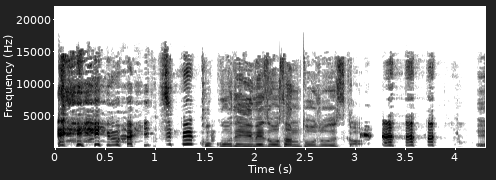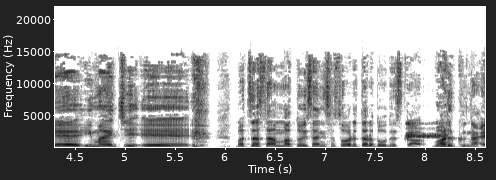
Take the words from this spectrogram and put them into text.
ここで梅蔵さんの登場ですか？えー、いまいち、えー、松田さん、的井さんに誘われたらどうですか？悪くない。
